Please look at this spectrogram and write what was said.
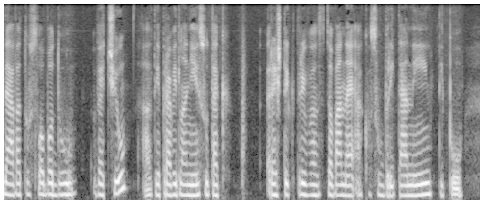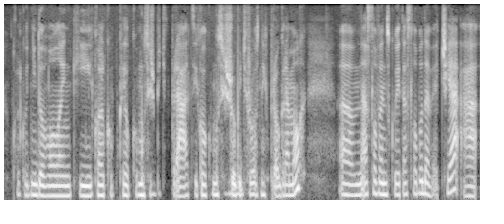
dáva tú slobodu väčšiu. A tie pravidla nie sú tak reštriktivizované, ako sú v Británii, typu koľko dní dovolenky, koľko, koľko musíš byť v práci, koľko musíš robiť v rôznych programoch. Ehm, na Slovensku je tá sloboda väčšia a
